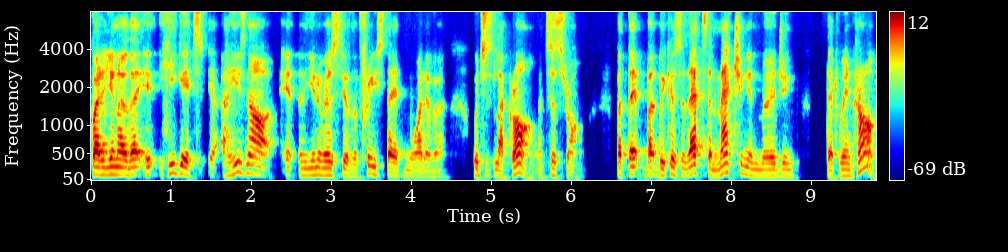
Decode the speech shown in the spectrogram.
but you know that he gets he's now at the University of the Free State and whatever, which is like wrong. It's just wrong. but that but because that's the matching and merging that went wrong.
